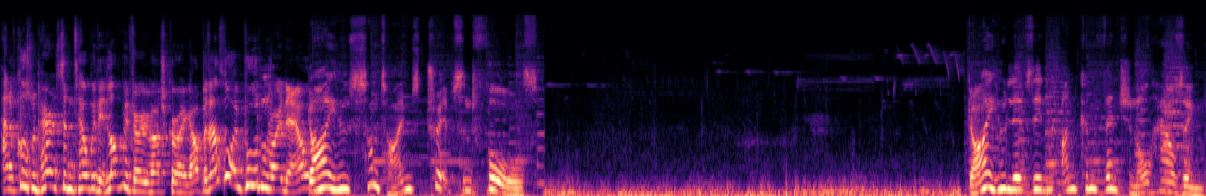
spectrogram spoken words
And of course, my parents didn't tell me they loved me very much growing up, but that's not important right now. Guy who sometimes trips and falls. Guy who lives in unconventional housing.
